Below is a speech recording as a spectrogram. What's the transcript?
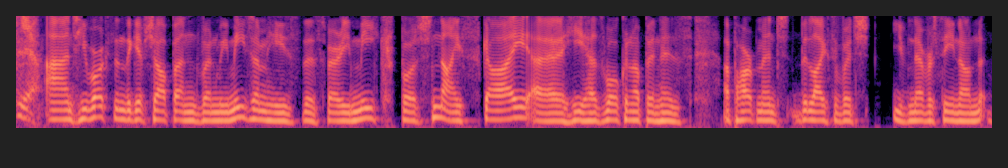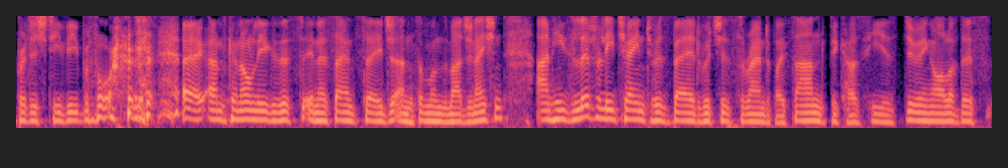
Yeah. And he works in the gift shop. And when we meet him, he's this very meek but nice guy. Uh, he has woken up in his apartment apartment, the likes of which you've never seen on British TV before, uh, and can only exist in a soundstage and someone's imagination. And he's literally chained to his bed, which is surrounded by sand, because he is doing all of this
